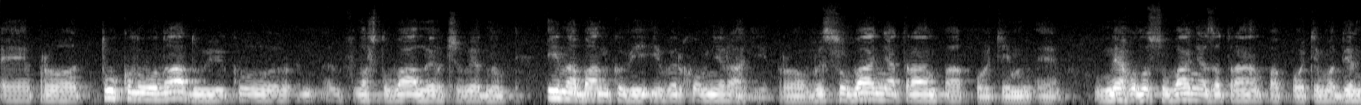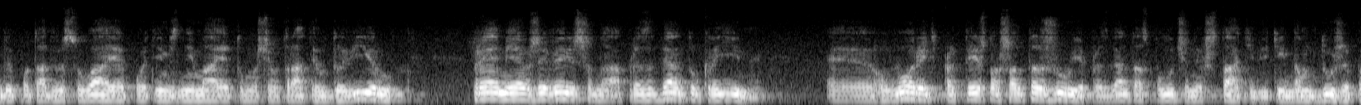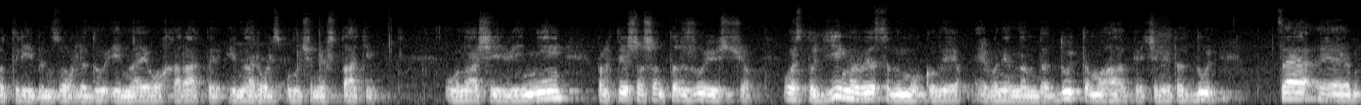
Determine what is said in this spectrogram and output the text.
е, про ту колонаду, яку влаштували, очевидно, і на банковій, і Верховній Раді, про висування Трампа, потім е, не голосування за Трампа, потім один депутат висуває, потім знімає, тому що втратив довіру. Премія вже вирішена, а президент України говорить, практично шантажує президента Сполучених Штатів, який нам дуже потрібен з огляду і на його характер, і на роль Сполучених Штатів у нашій війні. Практично шантажує, що ось тоді ми висунемо, коли е, вони нам дадуть томагавки чи не дадуть. Це е,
